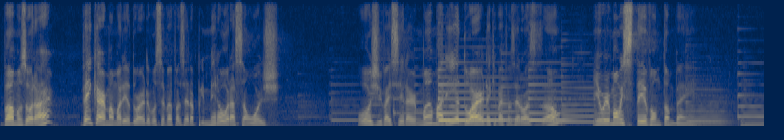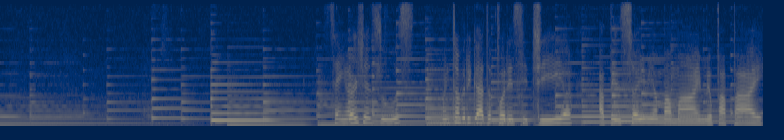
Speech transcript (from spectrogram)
Vamos orar? Vem cá, irmã Maria Eduarda, você vai fazer a primeira oração hoje. Hoje vai ser a irmã Maria Eduarda que vai fazer a oração e o irmão Estevão também. Senhor Jesus, muito obrigada por esse dia. Abençoe minha mamãe, meu papai,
